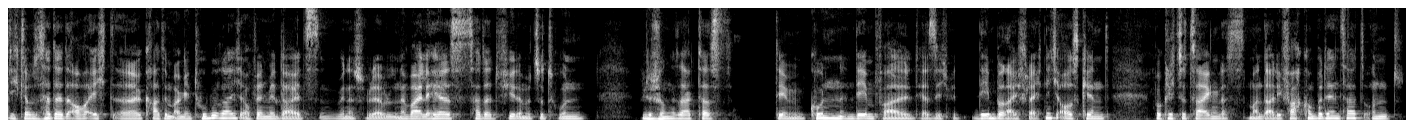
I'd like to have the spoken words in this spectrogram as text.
ich glaube, das hat halt auch echt, äh, gerade im Agenturbereich, auch wenn mir da jetzt, wenn das schon wieder eine Weile her ist, hat halt viel damit zu tun, wie du schon gesagt hast, dem Kunden in dem Fall, der sich mit dem Bereich vielleicht nicht auskennt, wirklich zu zeigen, dass man da die Fachkompetenz hat und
